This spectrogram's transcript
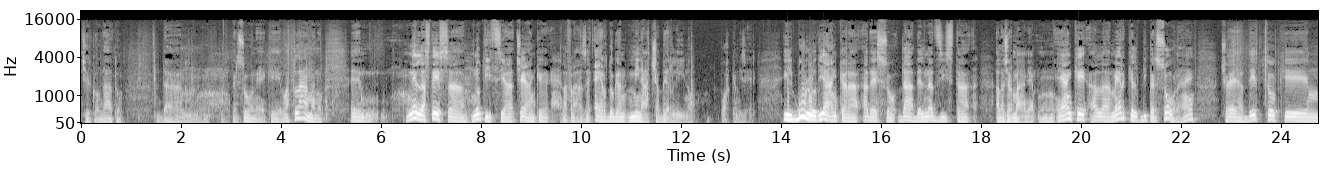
circondato da mm, persone che lo acclamano. Eh, nella stessa notizia c'è anche la frase Erdogan minaccia Berlino. Porca miseria. Il bullo di Ankara adesso dà del nazista alla Germania mm, e anche alla Merkel di persona, eh? cioè ha detto che, mm,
